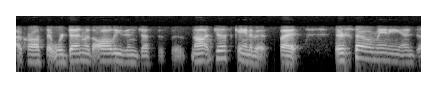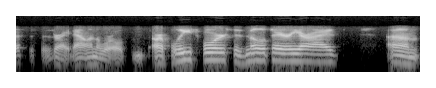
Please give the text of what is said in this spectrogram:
across that we're done with all these injustices, not just cannabis, but there's so many injustices right now in the world. Our police force is militarized. Um,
